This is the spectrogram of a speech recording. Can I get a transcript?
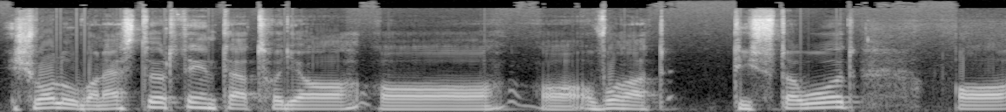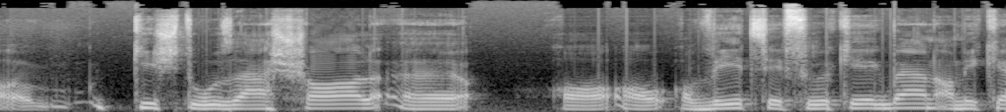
és valóban ez történt, tehát hogy a, a, a vonat tiszta volt, a kis túlzással a, a, a WC fülkékben, amik,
